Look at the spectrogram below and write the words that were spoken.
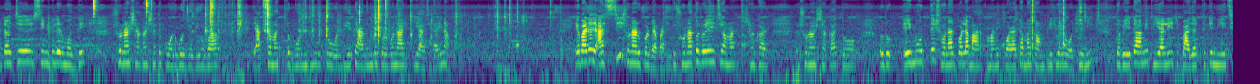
এটা হচ্ছে সিম্পলের মধ্যেই। সোনার শাখার সাথে পরবো যদিও বা একটা মাত্র বন্ধু, তো ওর বিয়েতে আনন্দ করব না আর কি আছে, তাই না? এবারে আসছি সোনার উপর ব্যাপারে। তো সোনা তো রয়েছে আমার শাখার, সোনার শাখা, তো এই মুহূর্তে সোনার পলা মানে করাটা আমার কমপ্লিট হয়ে ওঠেনি। তবে এটা আমি পিয়ালির বাজার থেকে নিয়েছি,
